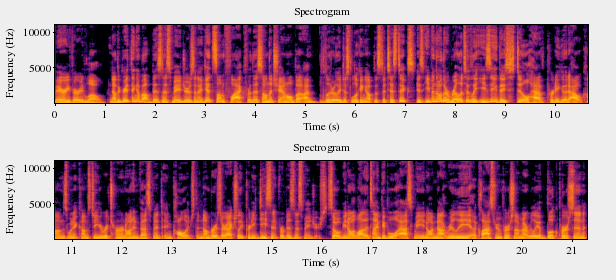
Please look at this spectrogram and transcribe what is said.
very, very low. Now the great thing about business majors, and I get some flack for this on the channel, but I'm literally just looking up the statistics, is even though they're relatively easy, they still have pretty good outcomes when it comes to your return on investment in college. The numbers are actually pretty decent for business majors. So, you know, a lot of the time people will ask me, you know, I'm not really a classroom person, I'm not really really a book person,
